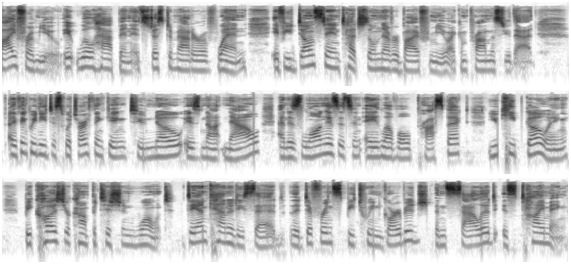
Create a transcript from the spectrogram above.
buy from you. It will happen. It's just a matter of when. If you don't stay in touch, they'll never buy from you. I can promise you that. I think we need to switch our thinking to no is not now. And as long as it's an A level prospect, you keep going because your competition won't. Dan Kennedy said the difference between garbage and salad is timing.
